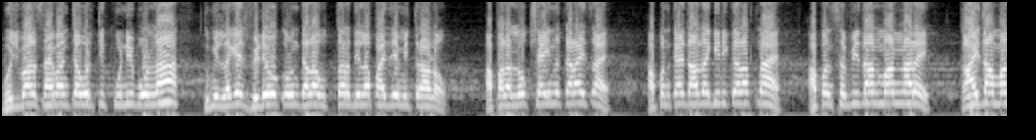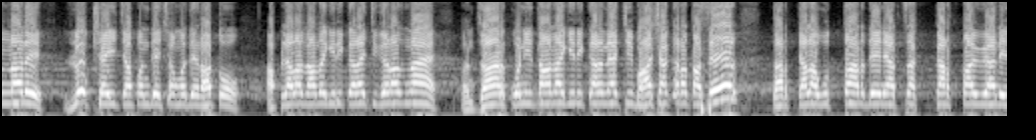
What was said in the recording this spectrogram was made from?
भुजबळ साहेबांच्या वरती कुणी बोलला तुम्ही लगेच व्हिडिओ करून त्याला उत्तर दिलं पाहिजे मित्रांनो. आपल्याला लोकशाहीनं करायचं आहे. आपण काय दादागिरी करत नाही. आपण संविधान मानणार आहे कायदा मानणार आहे लोकशाहीच्या आपण देशामध्ये राहतो. आपल्याला दादागिरी करायची गरज नाही. पण जर कोणी दादागिरी करण्याची भाषा करत असेल तर त्याला उत्तर देण्याचं कर्तव्य आणि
